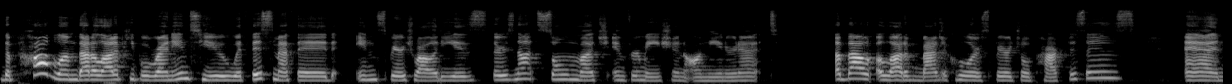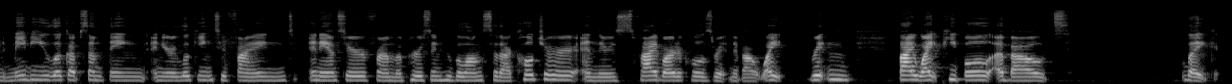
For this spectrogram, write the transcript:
the problem that a lot of people run into with this method in spirituality is there's not so much information on the internet about a lot of magical or spiritual practices and maybe you look up something and you're looking to find an answer from a person who belongs to that culture and there's five articles written about white written by white people about like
